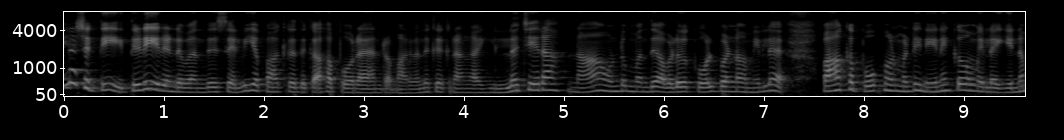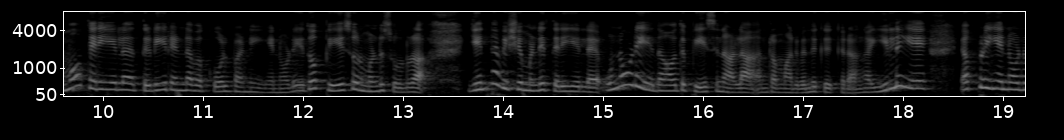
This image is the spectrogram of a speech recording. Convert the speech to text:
என்ன சக்தி? திடீரென்று வந்து செல்வியை பார்க்குறதுக்காக போகிறேன்ற மாதிரி வந்து கேட்குறாங்க இல்லை சேரா நான் ஒன்றும் வந்து அவளுக்கு கோல் பண்ணவும் இல்லை. பார்க்க போகணும் மட்டும் நினைக்கவும் இல்லை. என்னமோ தெரியல. திடீரென்று அவள் கோல் பண்ணி என்னோட ஏதோ பேசணும்னு சொல்கிறா என்ன விஷயமெண்டே தெரியல. உன்னோட ஏதாவது பேசினாளான்ற மாதிரி வந்து கேட்குறாங்க இல்லையே. அப்படி என்னோட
